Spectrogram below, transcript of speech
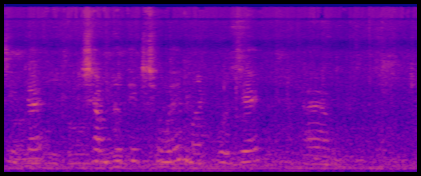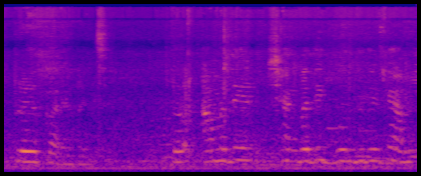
টিকা সাম্প্রতিক সময়ে মাঠ পর্যায়ে প্রয়োগ করা হয়েছে। তো আমাদের সাংবাদিক বন্ধুদেরকে আমি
